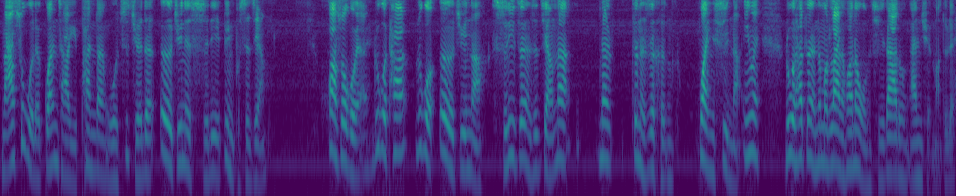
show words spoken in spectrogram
拿出我的观察与判断，我是觉得俄军的实力并不是这样。话说回来，如果他如果俄军啊实力真的是这样，那那。真的是很万幸呐，因为如果他真的那么烂的话，那我们其实大家都很安全嘛，对不对？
